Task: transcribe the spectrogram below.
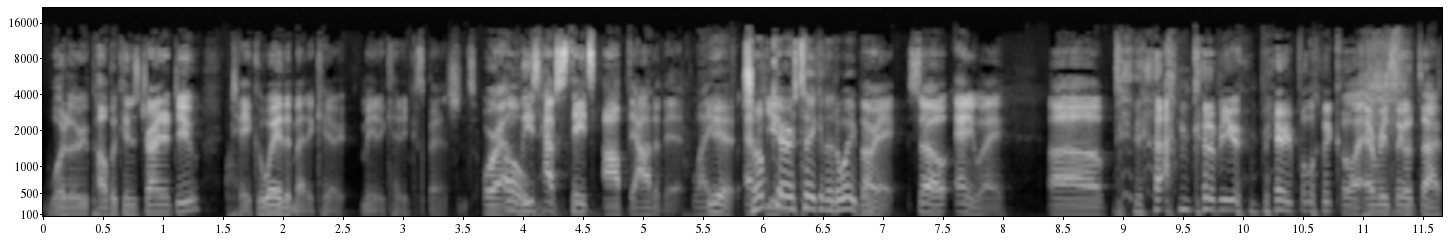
What are the Republicans trying to do? Take away the Medicare Medicaid expansions, or at Oh. least have states opt out of it. Like, Yeah, F Trump you. care is taking it away, bro. All right. So anyway, uh, I'm gonna be very political every single time.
